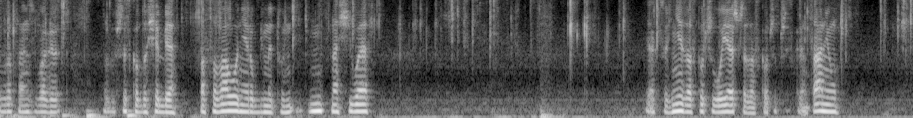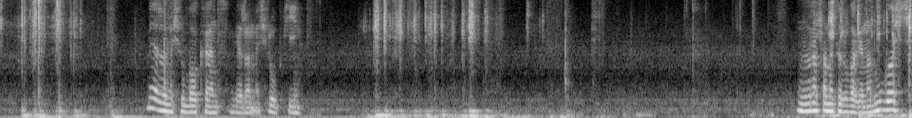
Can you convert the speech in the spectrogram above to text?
Zwracając uwagę, żeby wszystko do siebie pasowało. Nie robimy tu nic na siłę. Jak coś nie zaskoczyło jeszcze, zaskoczy przy skręcaniu. Bierzemy śrubokręt, bierzemy śrubki. Zwracamy też uwagę na długość,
